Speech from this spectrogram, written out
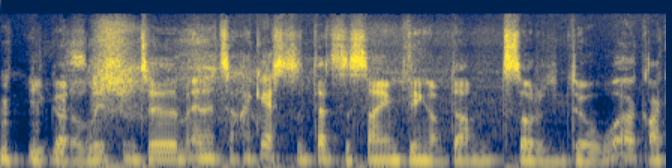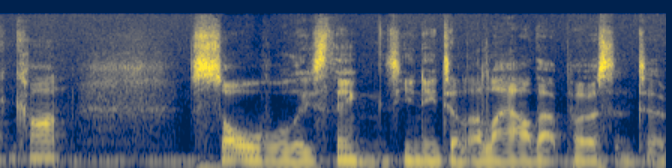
you've got to listen to them, and it's. I guess that's the same thing I've done sort of to do at work. Like I can't solve all these things. You need to allow that person to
